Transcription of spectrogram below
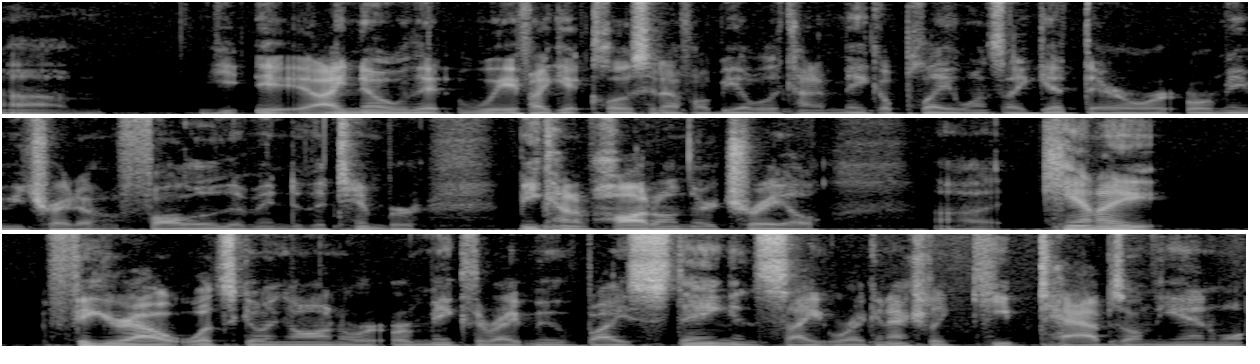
Um, I know that if I get close enough, I'll be able to kind of make a play once I get there, or, or maybe try to follow them into the timber, be kind of hot on their trail. Uh, can I figure out what's going on or, or make the right move by staying in sight where I can actually keep tabs on the animal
